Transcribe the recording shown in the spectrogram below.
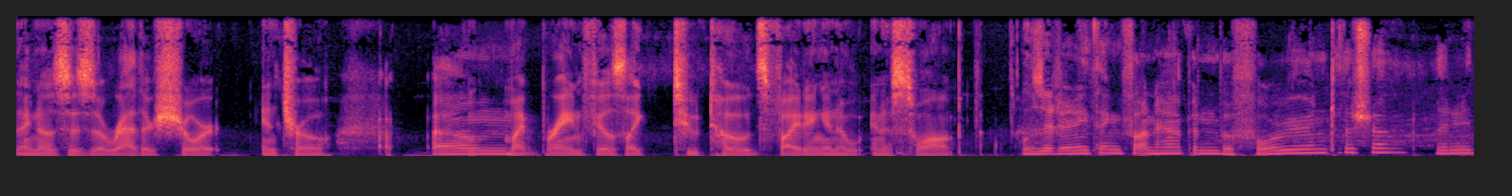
I know this is a rather short intro. Um, My brain feels like two toads fighting in a in a swamp. was it anything fun happen before we went into the show? That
